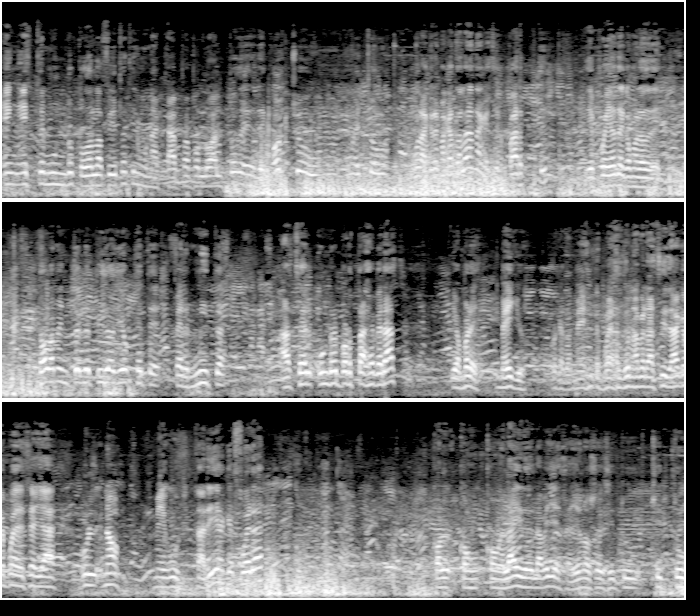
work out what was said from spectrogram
en, este mundo, todas las fiestas tienen una capa por lo alto de, de corcho, un, un como la crema catalana que se parte y después ya te comes lo de Solamente le pido a Dios que te permita hacer un reportaje veraz y hombre, bello, porque también te puede hacer una veracidad que puede ser ya un... No, me gustaría que fuera con, el aire de la belleza. Yo no sé si tú, si tú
